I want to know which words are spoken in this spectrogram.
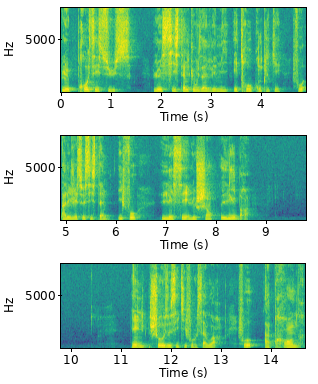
le processus, le système que vous avez mis est trop compliqué. Il faut alléger ce système. Il faut laisser le champ libre. Il y a une chose aussi qu'il faut savoir. Il faut apprendre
